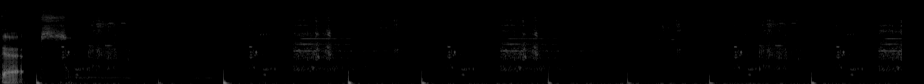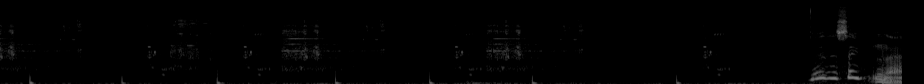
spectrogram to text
Gaps. They're the same. No.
